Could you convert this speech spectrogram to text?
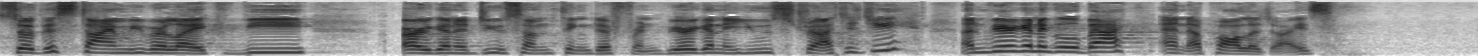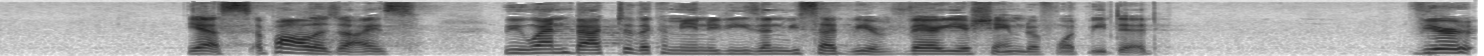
So this time we were like, we are going to do something different. We're going to use strategy and we're going to go back and apologize. Yes, apologize. We went back to the communities and we said we are very ashamed of what we did. We're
